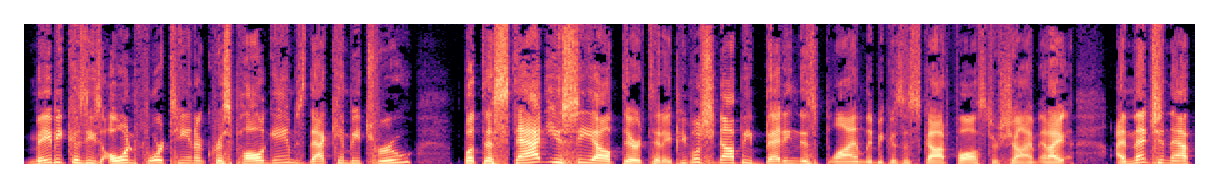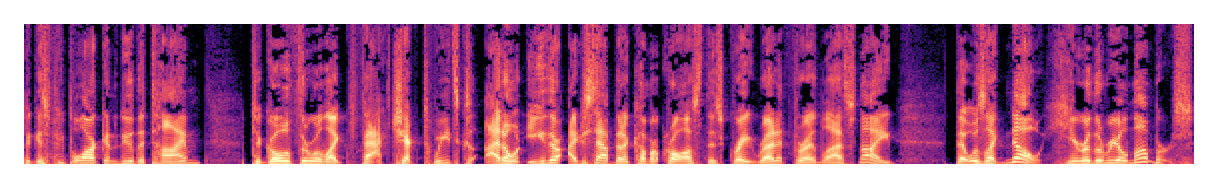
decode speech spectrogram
maybe because he's 0 and 14 on Chris Paul games, that can be true. But the stat you see out there today, people should not be betting this blindly because of Scott Foster Scheim. And I, I mention that because people aren't going to do the time to go through and like fact check tweets because I don't either. I just happened to come across this great Reddit thread last night that was like, no, here are the real numbers.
